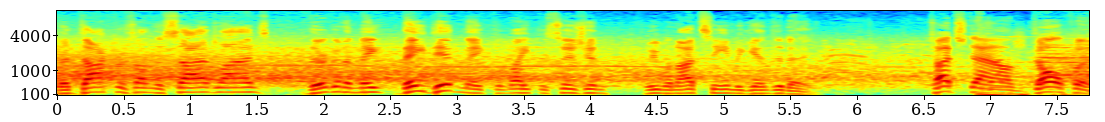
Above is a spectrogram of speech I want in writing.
The doctors on the sidelines, they're going to make, they did make the right decision. We will not see him again today. Touchdown, Dolphins.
